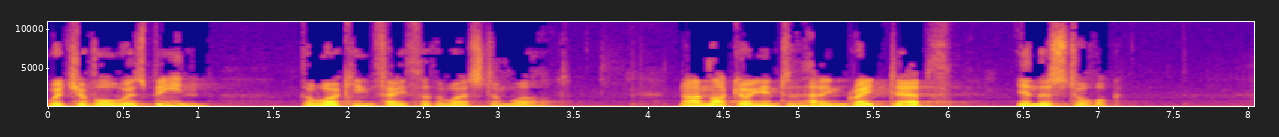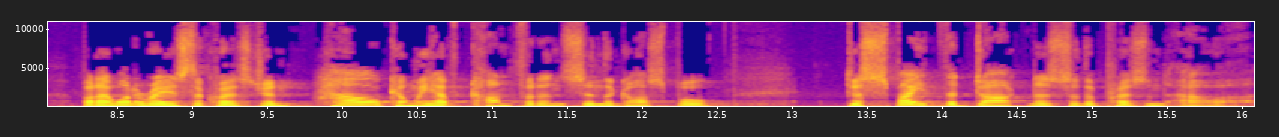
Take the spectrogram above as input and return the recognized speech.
which have always been the working faith of the Western world. Now, I'm not going into that in great depth in this talk, but I want to raise the question how can we have confidence in the gospel despite the darkness of the present hour?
